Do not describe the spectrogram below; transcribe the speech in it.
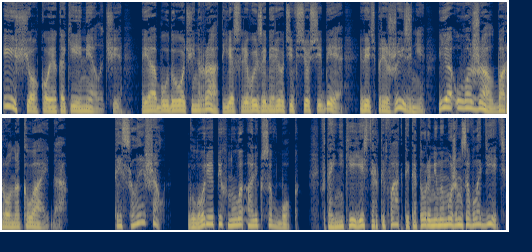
и еще кое-какие мелочи — я буду очень рад, если вы заберете все себе, ведь при жизни я уважал барона Клайда». «Ты слышал?» — Глория пихнула Алекса в бок. «В тайнике есть артефакты, которыми мы можем завладеть».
